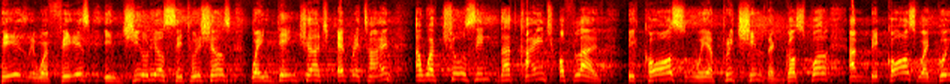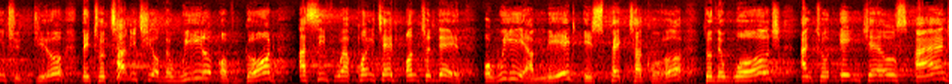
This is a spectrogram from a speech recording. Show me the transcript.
face, we face injurious situations. We're endangered every time and we've chosen that kind of life because we are preaching the gospel and because we're going to do the totality of the will of God as if we are pointed unto death. For we are made a spectacle to the world and to angels and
